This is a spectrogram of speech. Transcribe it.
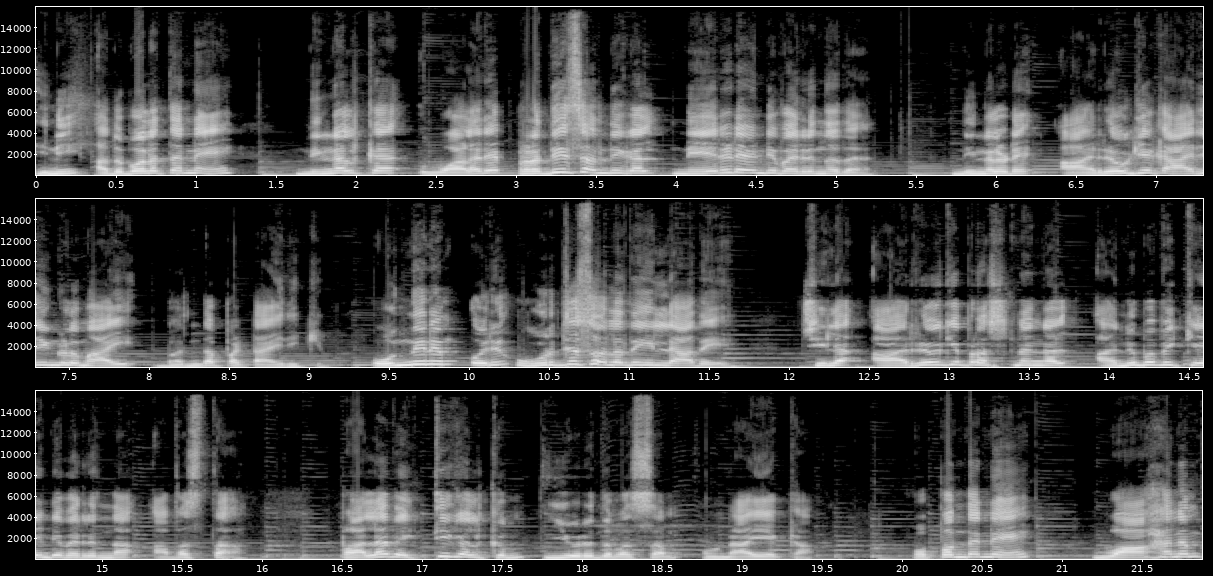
ഇനി അതുപോലെ തന്നെ നിങ്ങൾക്ക് വളരെ പ്രതിസന്ധികൾ നേരിടേണ്ടി വരുന്നത് നിങ്ങളുടെ ആരോഗ്യ കാര്യങ്ങളുമായി ബന്ധപ്പെട്ടായിരിക്കും. ഒന്നിനും ഒരു ഊർജസ്വലതയില്ലാതെ ചില ആരോഗ്യ പ്രശ്നങ്ങൾ അനുഭവിക്കേണ്ടി വരുന്ന അവസ്ഥ പല വ്യക്തികൾക്കും ഈ ഒരു ദിവസം ഉണ്ടായേക്കാം. ഒപ്പം തന്നെ വാഹനം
